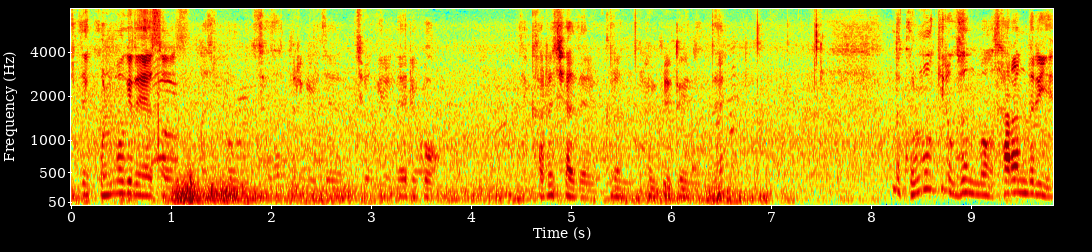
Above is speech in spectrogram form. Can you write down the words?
이제 골목에 대해서 사실 뭐 세상들에게 이제 정의를 내리고 이제 가르쳐야 될 그런 되어 있는데 골목길은 우선 뭐 사람들이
